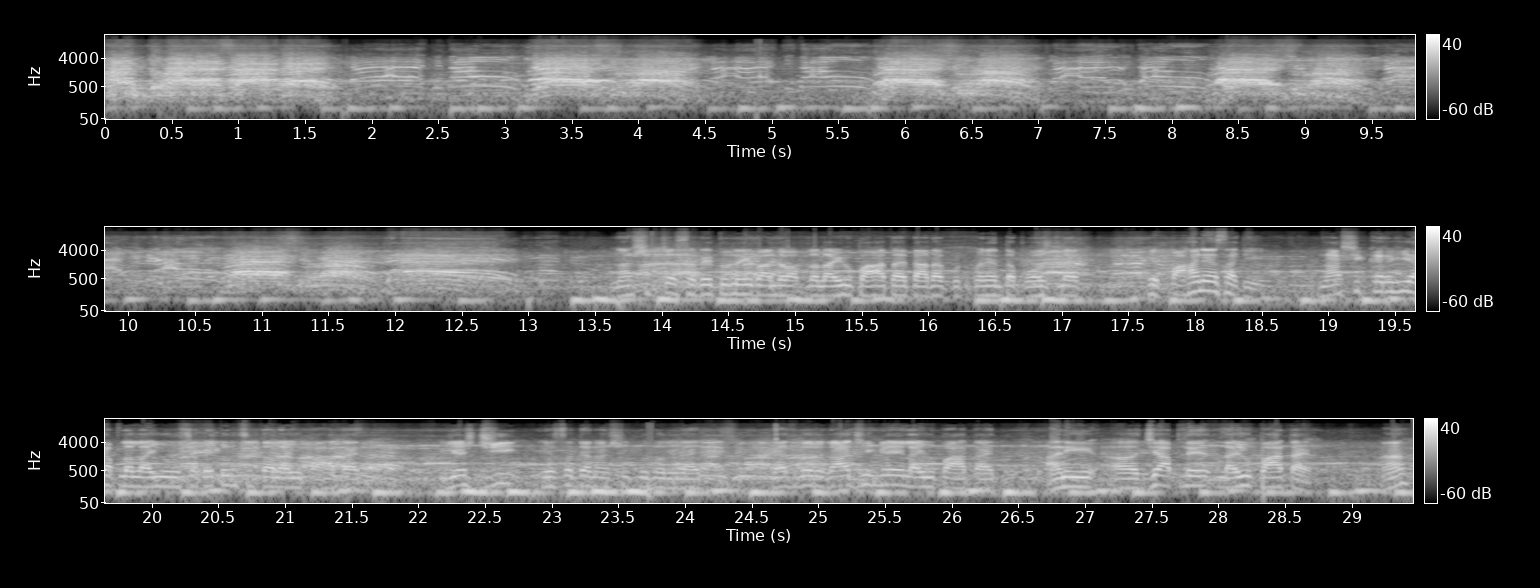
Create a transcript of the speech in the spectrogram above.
हम तुम्हारे साथ जय जिताऊ जय शिवराय जय जिताऊ जय शिवराय जय जिताऊ जय शिवराय. नाशिकच्या सभेतूनही बांधव आपला लाईव्ह पाहत आहेत. दादा कुठपर्यंत पोहोचलेत हे पाहण्यासाठी नाशिककरही आपला लाईव्ह सभेतून सुद्धा लाईव्ह पाहत आहेत. यशजी हे सध्या नाशिकमधून आहेत. त्याचबरोबर राज हिंगळे लाईव्ह पाहत आहेत. आणि जे आपले लाईव्ह पाहत आहेत हां?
